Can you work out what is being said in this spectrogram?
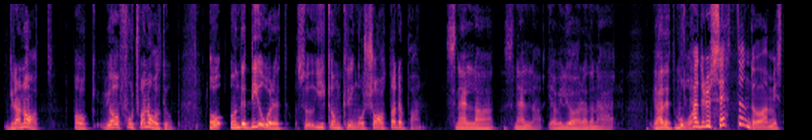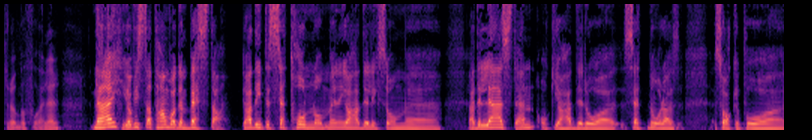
Granat. Och vi har fortfarande hållit ihop. Och under det året så gick jag omkring och tjatade på han. Snälla, snälla, jag vill göra den här. Jag hade ett mål. Hade du sett den då, Mr? Eller? Nej, jag visste att han var den bästa. Jag hade inte sett honom, men jag hade liksom... Eh, jag hade läst den och jag hade då sett några saker på,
